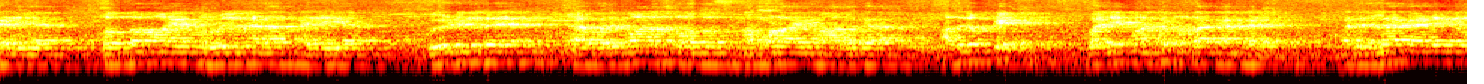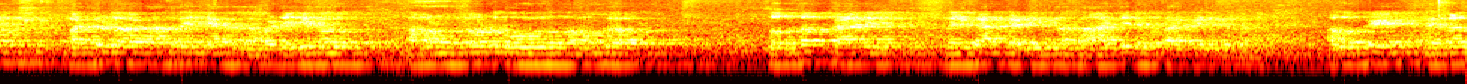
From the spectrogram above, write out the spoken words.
കഴിയുക സ്വന്തമായി തൊഴിൽ നേടാൻ കഴിയുക വീടിന്റെ വരുമാന സ്രോതസ് നമ്മളായി മാറുക അതിലൊക്കെ വലിയ മാറ്റമുണ്ടാക്കാൻ കഴിയും. അതെല്ലാ കാര്യങ്ങളും മറ്റുള്ളവർ ആശ്രയിക്കാനല്ല പഠിക്കുന്നതും നിൽക്കാൻ കഴിയുന്ന സാഹചര്യം ഉണ്ടാക്കിയെടുക്കുന്നത്. അതൊക്കെ നിങ്ങൾ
